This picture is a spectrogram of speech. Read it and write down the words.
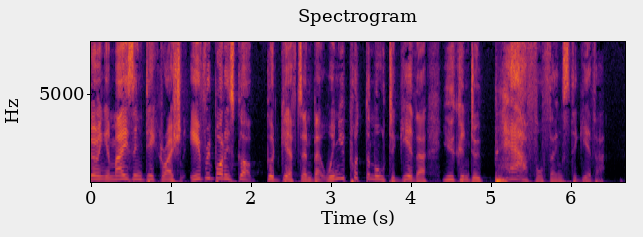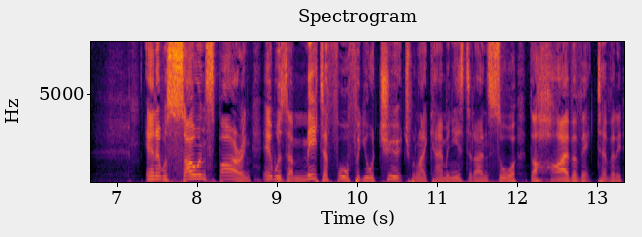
doing amazing decoration. Everybody's got good gifts, and but when you put them all together, you can do powerful things together. And it was so inspiring. It was a metaphor for your church when I came in yesterday and saw the hive of activity.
